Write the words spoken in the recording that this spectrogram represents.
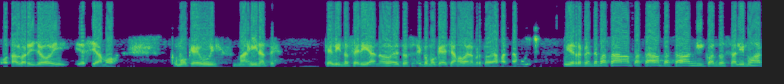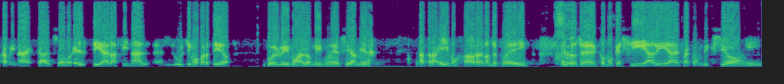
Otálvaro y yo y decíamos como que, uy, imagínate, qué lindo sería, ¿no? Entonces como que decíamos, bueno, pero todavía falta mucho. Y de repente pasaban, pasaban, pasaban y cuando salimos a caminar descalzos el día de la final, el último partido, volvimos a lo mismo y decía, mira, la trajimos, ahora no se puede ir. Entonces, como que sí había esa convicción y,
